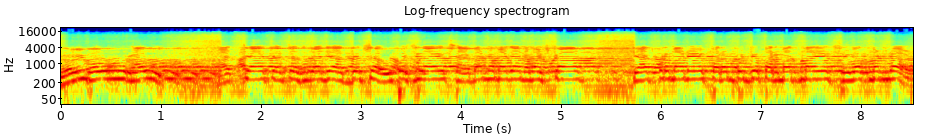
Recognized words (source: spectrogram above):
रवी भाऊ राऊत आजच्या चर्चासत्राचे अध्यक्ष उपस्थित आहेत. साहेबांना माझा नमस्कार. त्याचप्रमाणे परमपूज्य परमात्मा एक सेवक मंडळ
